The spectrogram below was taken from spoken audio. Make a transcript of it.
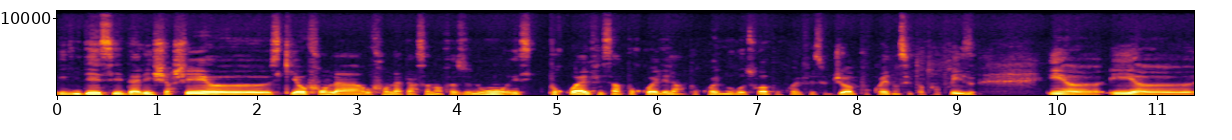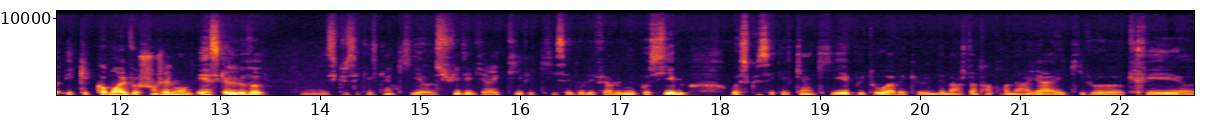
Et l'idée, c'est d'aller chercher euh, ce qu'il y a au fond de la, au fond de la personne en face de nous et pourquoi elle fait ça, pourquoi elle est là, pourquoi elle nous reçoit, pourquoi elle fait ce job, pourquoi elle est dans cette entreprise et, et comment elle veut changer le monde et est-ce qu'elle le veut. Est-ce que c'est quelqu'un qui euh, suit les directives et qui essaie de les faire le mieux possible ou est-ce que c'est quelqu'un qui est plutôt avec une démarche d'entrepreneuriat et qui veut créer, euh,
